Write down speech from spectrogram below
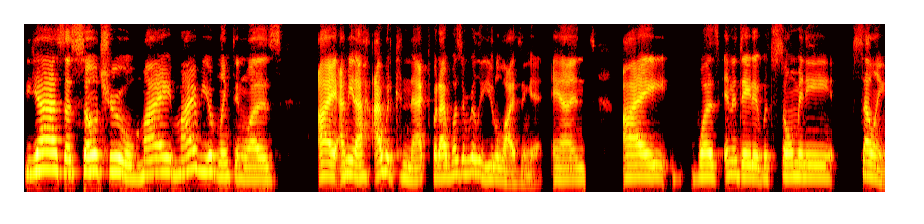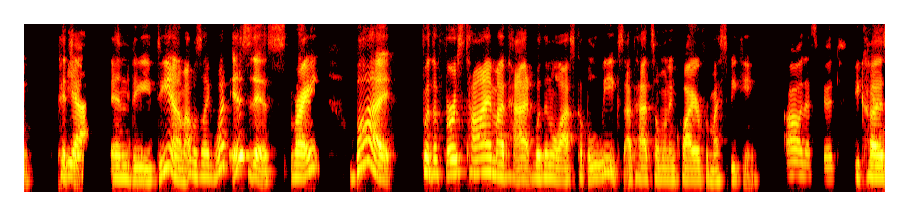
Yes, that's so true. My my view of LinkedIn was I I mean I, I would connect, but I wasn't really utilizing it. And I was inundated with so many selling pitches Yeah. in the DM. I was like, what is this? Right. But for the first time I've had within the last couple of weeks, I've had someone inquire for my speaking Oh, that's good. Yeah. because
